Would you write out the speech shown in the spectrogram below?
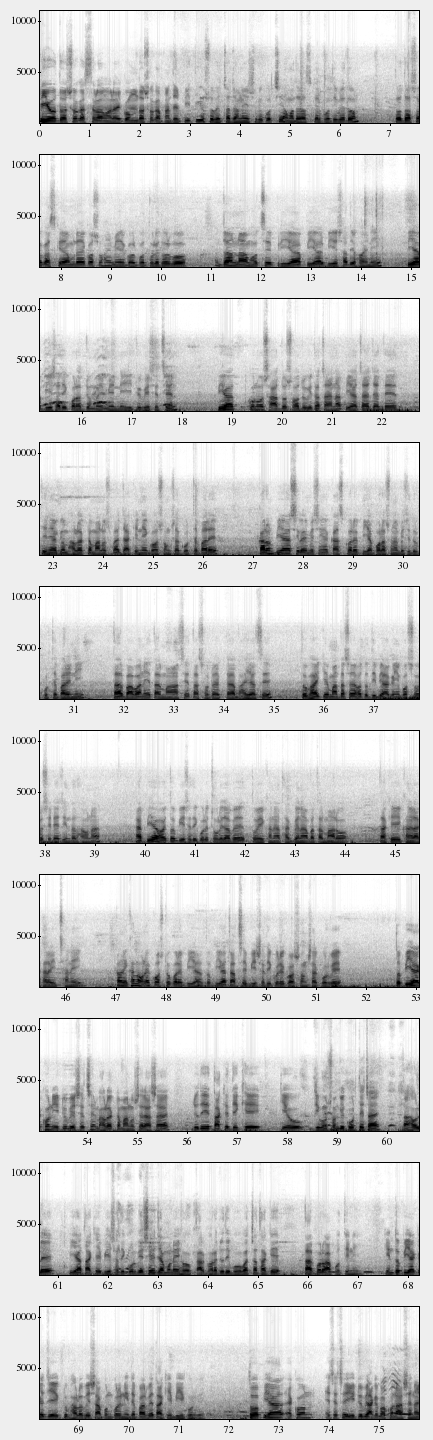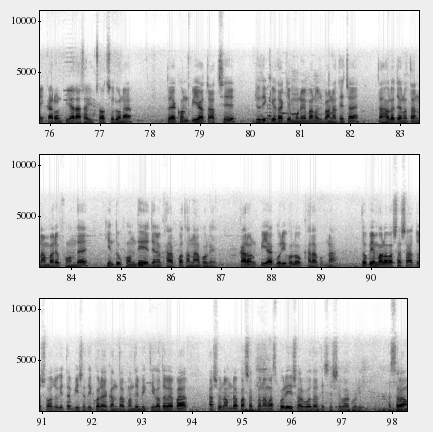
প্রিয় দর্শক, আসসালামু আলাইকুম। দর্শক, আপনাদের প্রীতি ও শুভেচ্ছা জানিয়ে শুরু করছি আমাদের আজকের প্রতিবেদন। তো দর্শক, আজকে আমরা এক অসহায় মেয়ের গল্প তুলে ধরব। যার নাম হচ্ছে প্রিয়া। প্রিয়ার বিয়ে শাদী হয়নি। প্রিয়া বিয়ে শাদী করার জন্যই মেনলি ইউটিউবে এসেছেন। প্রিয়া কোনো সাহায্য সহযোগিতা চায় না। প্রিয়া চায় যাতে তিনি একজন ভালো একটা মানুষ পায়, যাকে নিয়ে ঘর সংসার করতে পারে। কারণ পিয়া সেলাই মেশিনের কাজ করে, পিয়া পড়াশোনা বেশি দূর করতে পারেনি। তার বাবা নেই, তার মা আছে, তার ছোট একটা ভাই আছে। তো ভাইকে মাদ্রাসায় হয়তো দিবে আগামী বছর, সেটাই চিন্তা ধারণা। আর পিয়া হয়তো বিয়ে শাদী করে চলে যাবে, তো এখানে আর থাকবে না, বা তার মারও তাকে এখানে রাখার ইচ্ছা নেই। কারণ এখানে অনেক কষ্ট করে পিয়া। তো পিয়া চাচ্ছে বিয়ে শাদী করে ঘর সংসার করবে। তো পিয়া এখন ইউটিউবে এসেছেন, ভালো একটা মানুষের আশায়। যদি তাকে দেখে কেউ জীবনসঙ্গী করতে চায়, তাহলে পিয়া তাকে বিয়ে শাদী করবে, সে যেমনই হোক। তার ঘরে যদি বউ বাচ্চা থাকে, তারপরও আপত্তি নেই। কিন্তু পিয়াকে যে একটু ভালোবেসে আপন করে নিতে পারবে, তাকে বিয়ে করবে। তো পিয়ার এখন এসেছে ইউটিউবে, আগে কখনো আসে নাই, কারণ পিয়ার আসার ইচ্ছাও ছিল না। তো এখন পিয়া চাচ্ছে, যদি কেউ তাকে মনের মানুষ বানাতে চায়, তাহলে যেন তার নাম্বারে ফোন দেয়। কিন্তু ফোন দিয়ে যেন খারাপ কথা না বলে। কারণ পিয়া গরিব হলেও খারাপ না। তো প্রেম, ভালোবাসা, সাহায্য, সহযোগিতা বিষাদী করা একান্ত আপনাদের ব্যক্তিগত ব্যাপার। আসুন আমরা পাশাক্ত নামাজ পড়ি, সর্বদা দেশের সেবা করি। আসসালাম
